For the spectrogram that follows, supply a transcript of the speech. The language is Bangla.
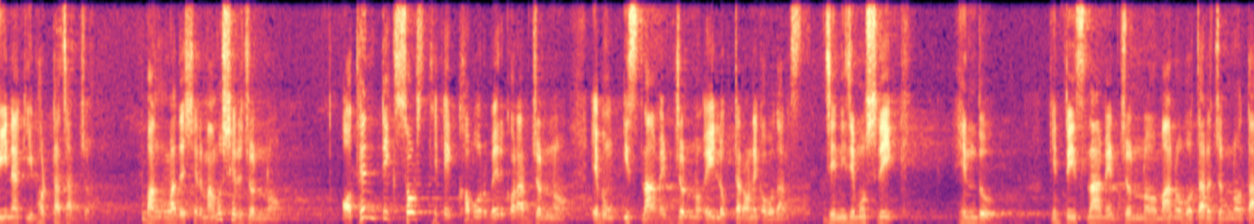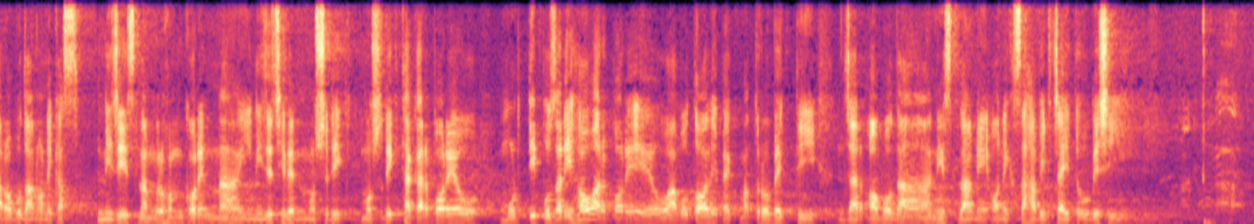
পিনাকি ভট্টাচার্য? বাংলাদেশের মানুষের জন্য অথেন্টিক সোর্স থেকে খবর বের করার জন্য এবং ইসলামের জন্য এই লোকটার অনেক অবদান। যে নিজে মুশরিক, হিন্দু, কিন্তু ইসলামের জন্য, মানবতার জন্য তার অবদান অনেক আছে। নিজে ইসলাম গ্রহণ করেন নাই, নিজে ছিলেন মুশরিক। মুশরিক থাকার পরেও মূর্তি পূজারী হওয়ার পরেও আবু তলেব একমাত্র ব্যক্তি, যার অবদান ইসলামে অনেক সাহাবির চাইতেও বেশি।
